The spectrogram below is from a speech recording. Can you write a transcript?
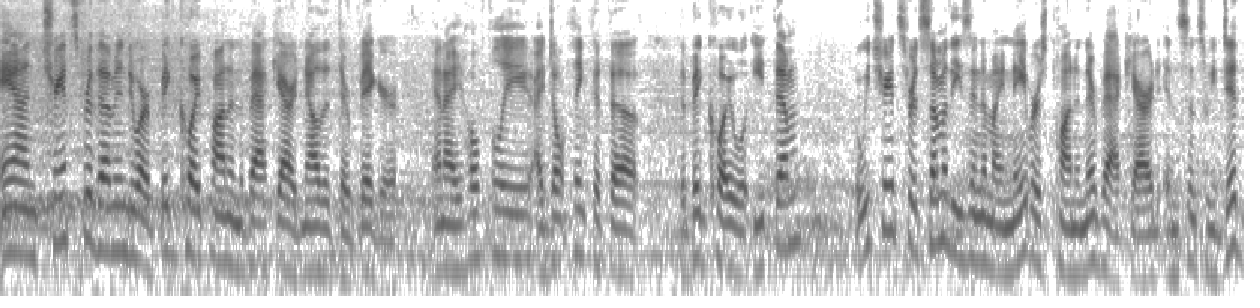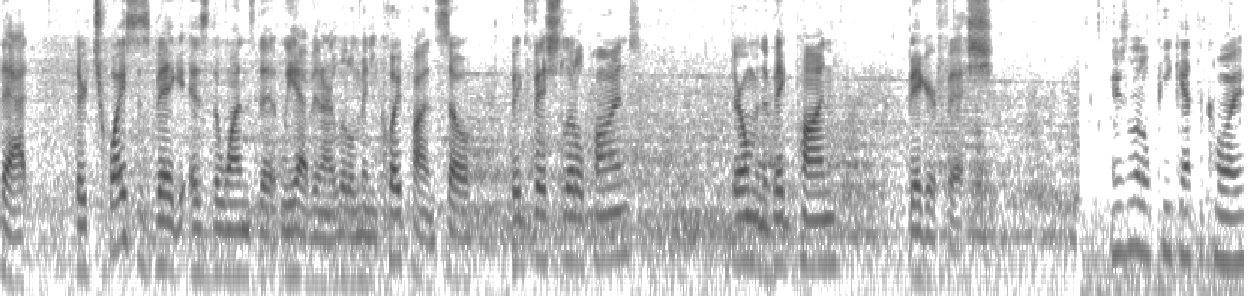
and transfer them into our big koi pond in the backyard now that they're bigger. And I hopefully, I don't think that the the big koi will eat them. But we transferred some of these into my neighbor's pond in their backyard, and since we did that, they're twice as big as the ones that we have in our little mini koi pond. So, big fish, little pond, throw them in the big pond, bigger fish. Here's a little peek at the koi.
